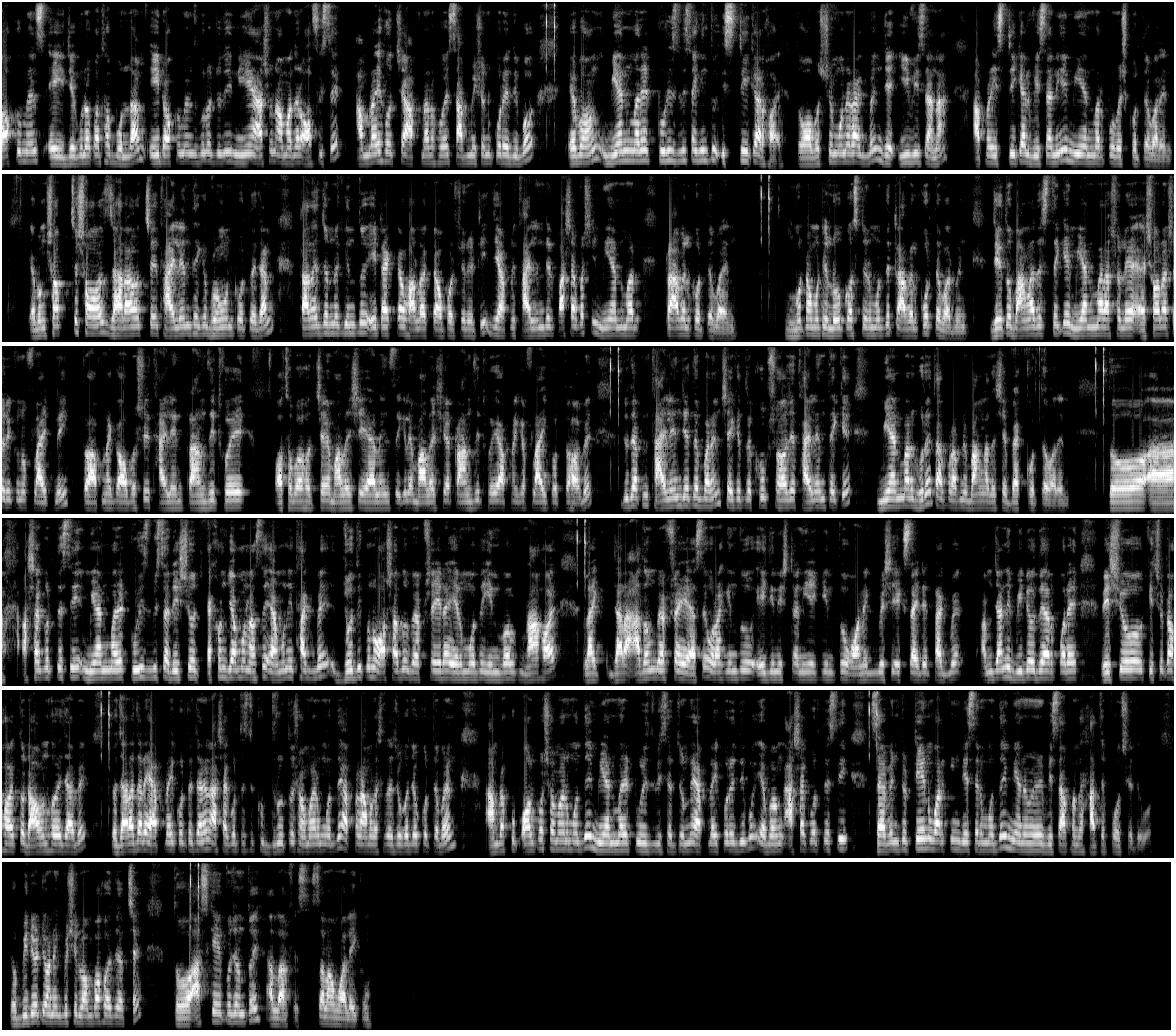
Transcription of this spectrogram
ডকুমেন্টস এই যেগুলো কথা বললাম, এই ডকুমেন্টসগুলো যদি নিয়ে আসুন আমাদের অফিসে আমরাই হচ্ছে আপনার হয়ে সাবমিশন করে দিব। এবং মিয়ানমারের ট্যুরিস্ট ভিসা কিন্তু স্টিকার হয়। তো অবশ্যই মনে রাখবেন যে ই ভিসা না, আপনার স্টিকার ভিসা নিয়ে মিয়ানমার প্রবেশ করতে পারেন। এবং সবচেয়ে সহজ, যারা হচ্ছে থাইল্যান্ড থেকে ভ্রমণ করতে যান, তাদের জন্য কিন্তু এটা একটা ভালো একটা অপরচুনিটি যে আপনি থাইল্যান্ডের পাশাপাশি মিয়ানমার ট্রাভেল করতে পারেন। মোটামুটি লো কস্টের মধ্যে ট্রাভেল করতে পারবেন। যেহেতু বাংলাদেশ থেকে মিয়ানমার আসলে সরাসরি কোনো ফ্লাইট নেই, তো আপনাকে অবশ্যই থাইল্যান্ড ট্রানজিট হয়ে অথবা হচ্ছে মালয়েশিয়া এয়ারলাইন্সে গেলে মালয়েশিয়া ট্রানজিট হয়ে আপনাকে ফ্লাই করতে হবে। যদি আপনি থাইল্যান্ড যেতে পারেন, সেক্ষেত্রে খুব সহজে থাইল্যান্ড থেকে মিয়ানমার ঘুরে তারপর আপনি বাংলাদেশে ব্যাক করতে পারেন। তো আশা করতেছি মিয়ানমারের ট্যুরিস্ট ভিসা রেশিও এখন যেমন আছে, এমনই থাকবে। যদি কোনো অসাধু ব্যবসায়ীরা এর মধ্যে ইনভলভ না হয় লাইক যারা আদম ব্যবসায়ী আছে, ওরা কিন্তু এই জিনিসটা নিয়ে কিন্তু অনেক বেশি এক্সাইটেড থাকবে। আমি জানি ভিডিও দেওয়ার পরে রেশিও কিছুটা হয়তো ডাউন হয়ে যাবে। তো যারা যারা অ্যাপ্লাই করতে চান আশা করতেছি খুব দ্রুত সময়ের মধ্যে আপনারা আমাদের সাথে যোগাযোগ করতে পারেন। আমরা খুব অল্প সময়ের মধ্যে মিয়ানমারের ট্যুরিস্ট ভিসার জন্য অ্যাপ্লাই করে দিব এবং আশা করতেছি সেভেন টু টেন ওয়ার্কিং ডেসের মধ্যে মিয়ানমারের ভিসা আপনাদের হাতে পৌঁছে দেবো। তো ভিডিওটি অনেক বেশি লম্বা হয়ে যাচ্ছে। তো আজকে এই পর্যন্তই। আল্লাহ হাফিজ। সালামু আলাইকুম।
